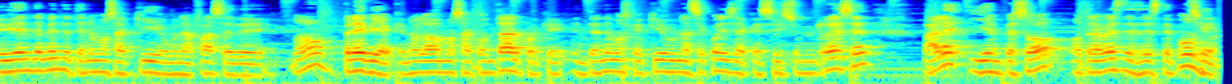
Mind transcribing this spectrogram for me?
Evidentemente tenemos aquí una fase de, ¿no? previa que no la vamos a contar porque entendemos que aquí hubo una secuencia que se hizo un reset ¿vale? y empezó otra vez desde este punto.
